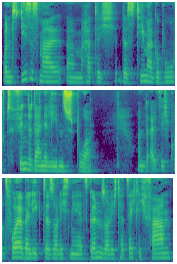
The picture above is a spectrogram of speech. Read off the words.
Und dieses Mal ähm, hatte ich das Thema gebucht, finde deine Lebensspur. Und als ich kurz vorher überlegte, soll ich es mir jetzt gönnen, soll ich tatsächlich fahren,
